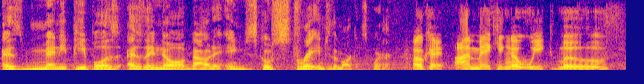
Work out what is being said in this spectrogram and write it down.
as many people as, as they know about it, and just go straight into the market square. Okay, I'm making a weak move,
